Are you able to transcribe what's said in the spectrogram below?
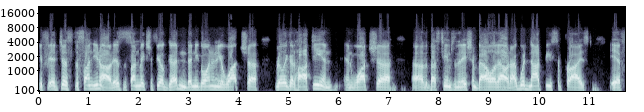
if it just the sun. You know how it is. The sun makes you feel good, and then you go in and you watch uh, really good hockey and and watch uh, uh the best teams in the nation battle it out. I would not be surprised if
